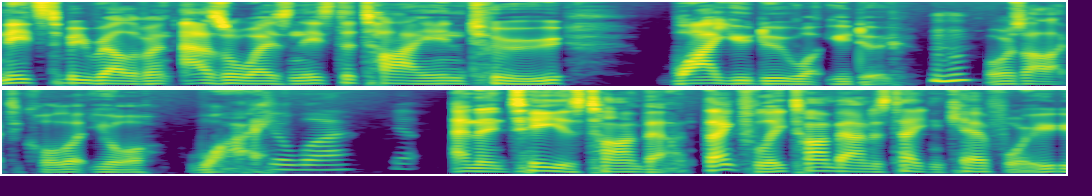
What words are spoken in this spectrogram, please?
Needs to be relevant, as always, needs to tie into why you do what you do, or as I like to call it, your why. Your why. Yep. And then T is time bound. Thankfully, time bound is taken care for you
